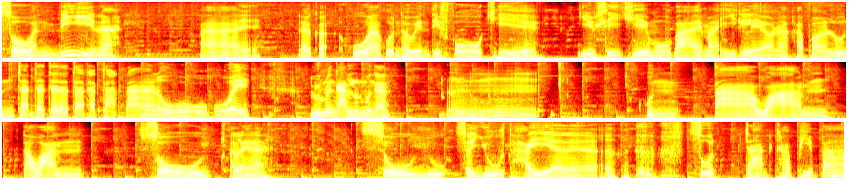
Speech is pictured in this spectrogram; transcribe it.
โซวันดี้นะ ไป แล้วก็คูว่าคุณทเวนตี้โฟเค 24K Mobile มาอีกแล้วนะครับลุ้นจัดจัดจัดจัดจัดนะโอ้โหลุ้นเหมือนกันลุ้นเหมือนกันอืมคุณตาหวานตะวันโซอะไรนะซูยูสยูไทยอะไรนะสุดจัดครับพี่เปล่า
